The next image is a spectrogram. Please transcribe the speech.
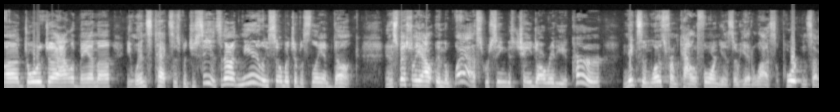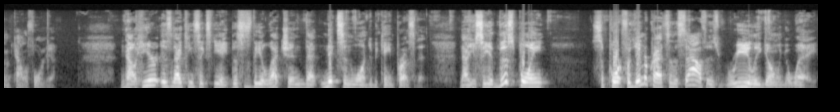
uh, Georgia, Alabama, he wins Texas, but you see, it's not nearly so much of a slam dunk. And especially out in the West, we're seeing this change already occur. Nixon was from California, so he had a lot of support in Southern California. Now, here is 1968. This is the election that Nixon won to become president. Now, you see, at this point, support for Democrats in the South is really going away.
